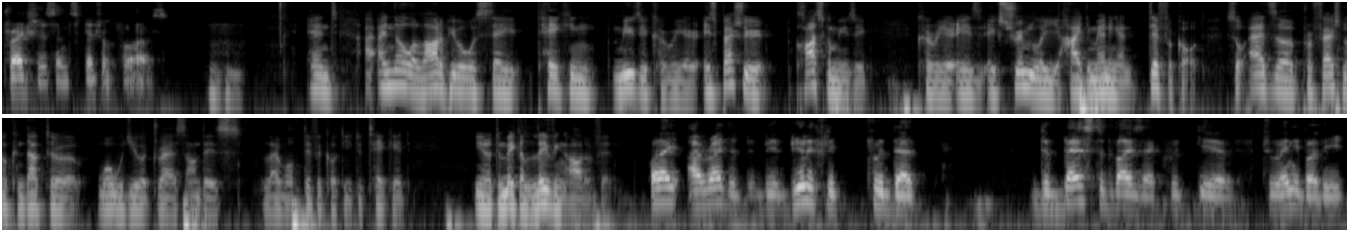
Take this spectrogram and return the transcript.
precious and special for us. Mm-hmm. And I, I know a lot of people would say taking music career, especially classical music career, is extremely high demanding and difficult. So, as a professional conductor, what would you address on this level of difficulty to take it, you know, to make a living out of it? Well, I, I read it beautifully put that the best advice I could give to anybody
